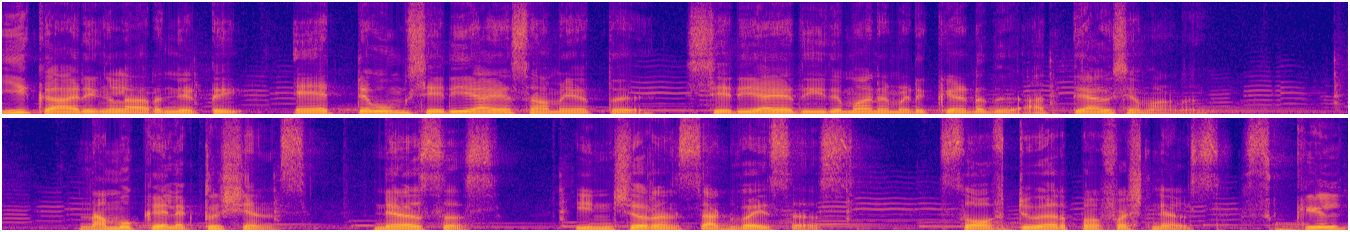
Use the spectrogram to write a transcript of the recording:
ഈ കാര്യങ്ങൾ അറിഞ്ഞിട്ട് ഏറ്റവും ശരിയായ സമയത്ത് ശരിയായ തീരുമാനമെടുക്കേണ്ടത് അത്യാവശ്യമാണ്. നമുക്ക് electricians nurses insurance advisers software professionals skilled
